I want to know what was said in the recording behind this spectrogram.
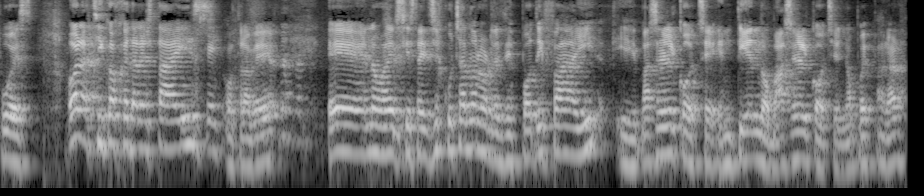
Pues, hola chicos, ¿qué tal estáis? Sí. Otra vez. Eh, no, si estáis escuchándonos desde Spotify y vas en el coche, entiendo, vas en el coche, no puedes parar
